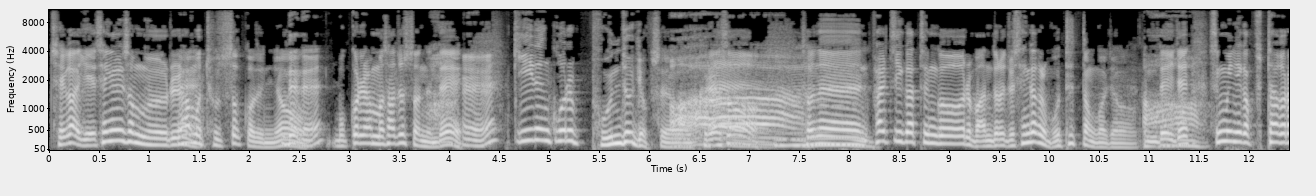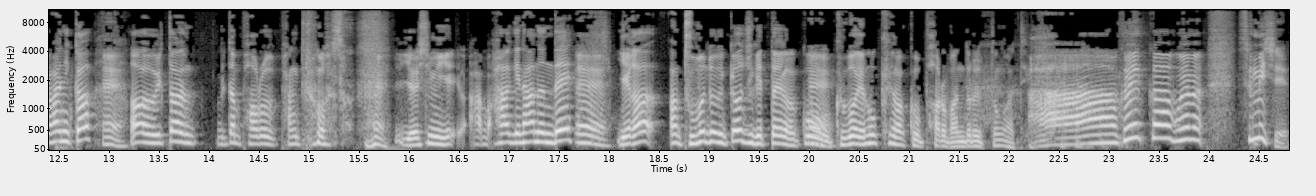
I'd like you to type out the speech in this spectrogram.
제가 얘 생일 선물을 네. 한번 줬었거든요. 네네. 목걸이를 한번 사줬었는데 예. 끼는 꼴을 본 적이 없어요. 아. 그래서 저는 팔찌 같은 거를 만들어줄 생각을 못했던 거죠. 근데 아. 이제 승민이가 부탁을 하니까 네. 아 일단 일단 바로 방 들어가서 열심히 하, 긴 하는데 네. 얘가 한 두 번 정도 껴주겠다 해갖고 네. 그거에 혹해갖고 바로 만들어줬던 것 같아요. 아, 그러니까 뭐냐면 승민 씨,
